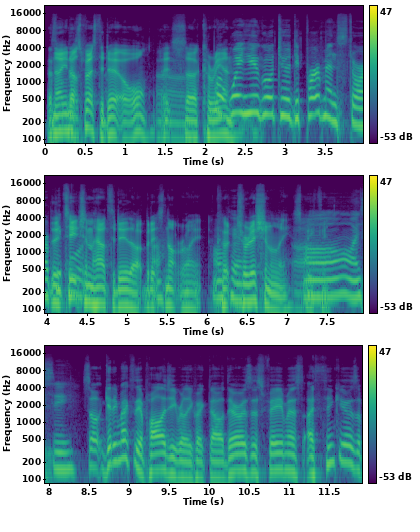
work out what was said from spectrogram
That's, no, you're not supposed to do it at all. it's uh, But when you go to a department store, They people... teach them how to do that, but it's not right. Co- okay. traditionally speaking. Oh, I see. So getting back to the apology really quick though, there was this famous. I think it was a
